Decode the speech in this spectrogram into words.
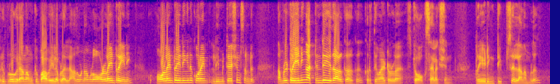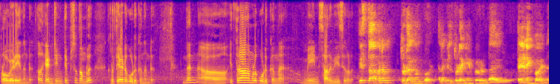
ഒരു പ്രോഗ്രാം നമുക്ക് ഇപ്പോൾ അവൈലബിൾ അല്ല. അതുകൊണ്ട് നമ്മൾ ഓൺലൈൻ ട്രെയിനിങ് ഓൺലൈൻ ട്രെയിനിങ്ങിന് കുറേ ലിമിറ്റേഷൻസ് ഉണ്ട്. നമ്മൾ ട്രെയിനിങ് അറ്റൻഡ് ചെയ്ത ആൾക്കാർക്ക് കൃത്യമായിട്ടുള്ള സ്റ്റോക്ക് സെലക്ഷൻ ട്രേഡിംഗ് ടിപ്സ് എല്ലാം നമ്മൾ പ്രൊവൈഡ് ചെയ്യുന്നുണ്ട്. അത് ഹെഡ്ജിങ് ടിപ്സ് നമ്മൾ കൃത്യമായിട്ട് കൊടുക്കുന്നുണ്ട്. ദെൻ ഇത്രയാണ് നമ്മൾ കൊടുക്കുന്ന മെയിൻ സർവീസുകൾ ഈ സ്ഥാപനം തുടങ്ങുമ്പോൾ അല്ലെങ്കിൽ തുടങ്ങിയപ്പോൾ ഉണ്ടായ ഒരു ടേണിംഗ് പോയിന്റ്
